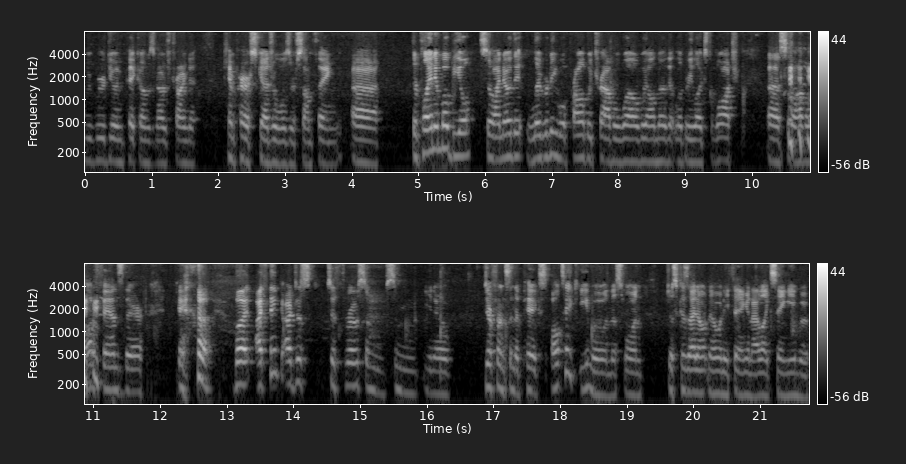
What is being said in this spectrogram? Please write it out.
we were doing pickums and I was trying to compare schedules or something. Uh, they're playing in Mobile, so I know that Liberty will probably travel well. We all know that Liberty likes to watch, uh, so I'll have a lot of fans there. but I think I just to throw some some you know difference in the picks. I'll take Emu in this one just because I don't know anything and I like saying Emu.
